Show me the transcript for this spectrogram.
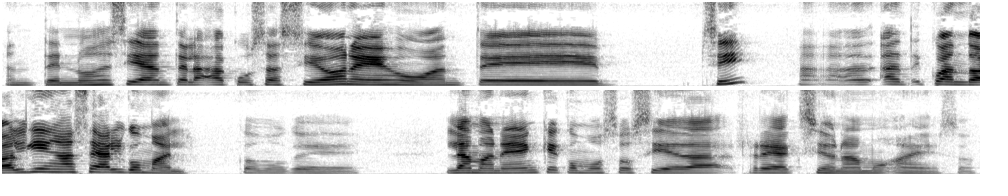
ante, no sé si ante las acusaciones o ante, sí, cuando alguien hace algo mal, como que la manera en que como sociedad reaccionamos a eso.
